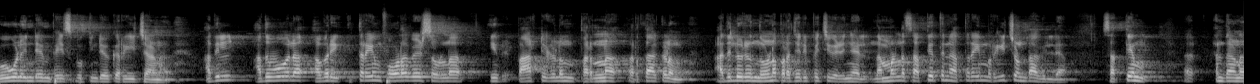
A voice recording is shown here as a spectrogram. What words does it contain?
ഗൂഗിളിന്റെയും ഫേസ്ബുക്കിന്റെയും ഒക്കെ റീച്ചാണ് അതിൽ അതുപോലെ അവർ ഇത്രയും ഫോളോവേഴ്സ് ഉള്ള ഈ പാർട്ടികളും ഭരണ ഭർത്താക്കളും അതിലൊരു നുണ പ്രചരിപ്പിച്ചു കഴിഞ്ഞാൽ നമ്മളുടെ സത്യത്തിന് അത്രയും റീച്ച് ഉണ്ടാവില്ല. സത്യം എന്താണ്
